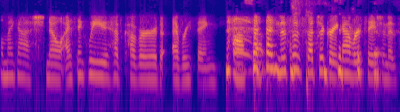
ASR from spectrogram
Oh my gosh, no, I think we have covered everything. Awesome. and this was such a great conversation. It's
